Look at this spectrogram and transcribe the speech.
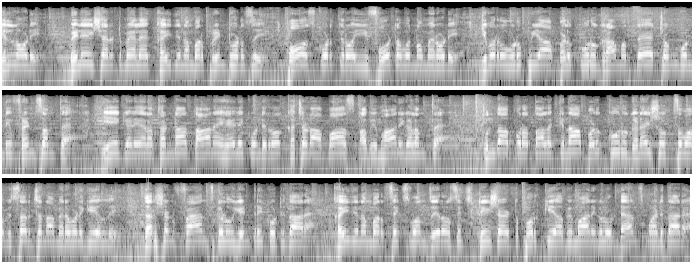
ಇಲ್ಲಿ ನೋಡಿ? ಬಿಳಿ ಶರ್ಟ್ ಮೇಲೆ ಕೈದಿ ನಂಬರ್ ಪ್ರಿಂಟ್ ಹೊಡೆಸಿ ಪೋಸ್ ಕೊಡ್ತಿರೋ ಈ ಫೋಟೋವನ್ನೊಮ್ಮೆ ನೋಡಿ. ಇವರು ಉಡುಪಿಯ ಬಳಕೂರು ಗ್ರಾಮತ್ತೆ ಚೊಂಗುಂಡಿ ಫ್ರೆಂಡ್ಸ್ ಅಂತೆ. ಈ ಗೆಳೆಯರ ತಂಡ ತಾನೇ ಹೇಳಿಕೊಂಡಿರೋ ಕಚಡ ಬಾಸ್ ಅಭಿಮಾನಿಗಳಂತೆ. ಕುಂದಾಪುರ ತಾಲೂಕಿನ ಬಳಕೂರು ಗಣೇಶೋತ್ಸವ ವಿಸರ್ಜನಾ ಮೆರವಣಿಗೆಯಲ್ಲಿ ದರ್ಶನ್ ಫ್ಯಾನ್ಸ್ಗಳು ಎಂಟ್ರಿ ಕೊಟ್ಟಿದ್ದಾರೆ. ಕೈದಿ number six one zero six T shirt ಪೊರ್ಕಿ ಅಭಿಮಾನಿಗಳು ಡ್ಯಾನ್ಸ್ ಮಾಡಿದ್ದಾರೆ.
